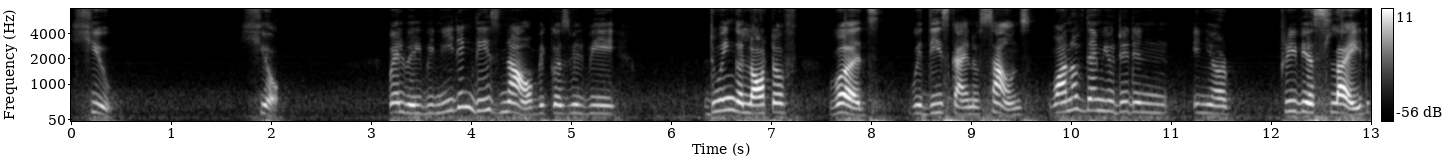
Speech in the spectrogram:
hyu, hyo. Well, we will be needing these now because we will be doing a lot of words with these kind of sounds. One of them you did in, in your previous slide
